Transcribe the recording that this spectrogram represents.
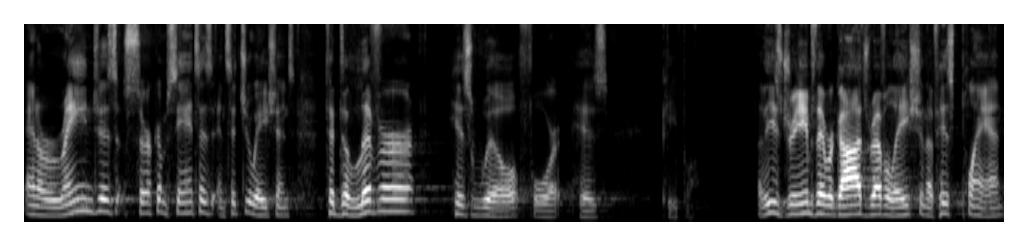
and arranges circumstances and situations to deliver his will for his people. Now, these dreams, they were God's revelation of his plan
